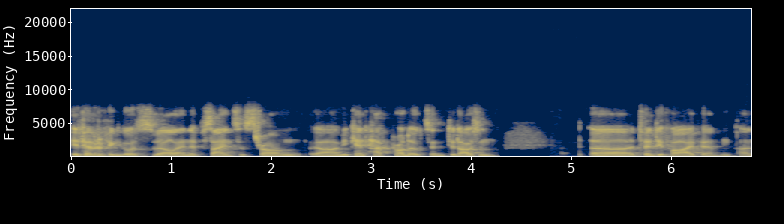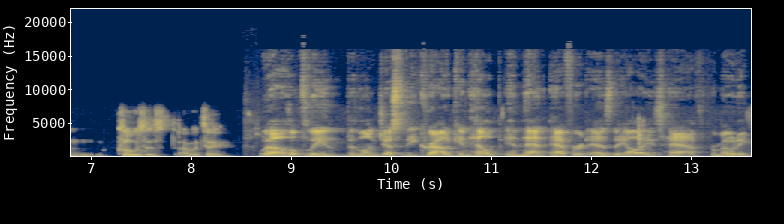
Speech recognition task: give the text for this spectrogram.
if everything goes well and if science is strong, we can have products in 2025 and, and closest, I would say. Well, hopefully the longevity crowd can help in that effort as they always have, promoting,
